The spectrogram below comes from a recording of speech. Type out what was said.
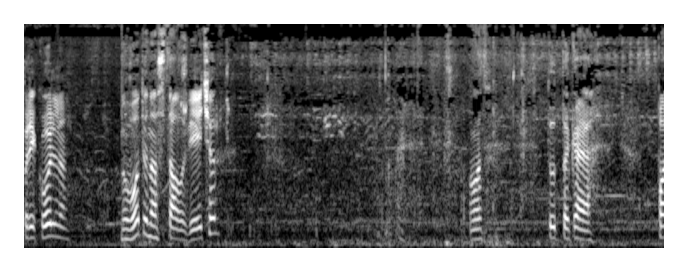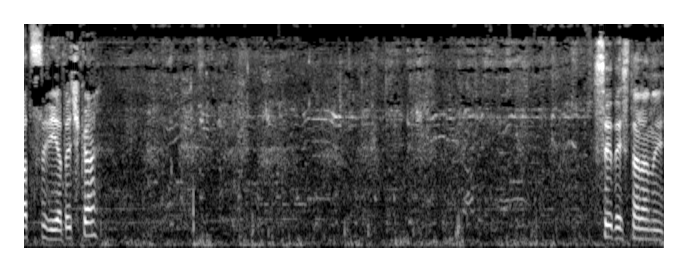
Прикольно. Ну вот и настал вечер. Вот. Тут такая подсветочка. С этой стороны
